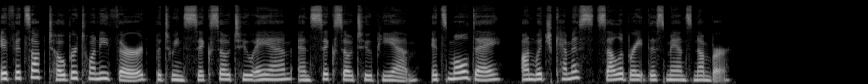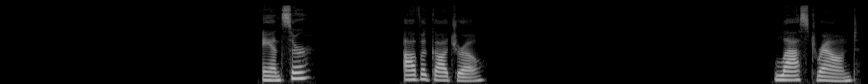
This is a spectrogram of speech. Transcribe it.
If it's October 23rd between 6:02 a.m. and 6:02 p.m., it's Mole Day, on which chemists celebrate this man's number. Answer: Avogadro. Last round.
